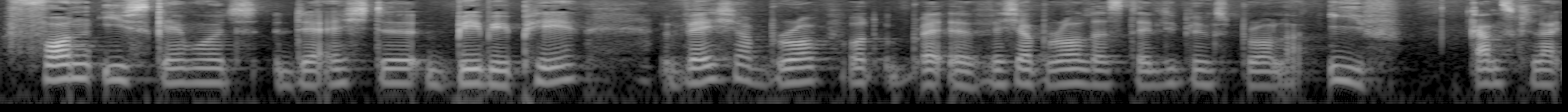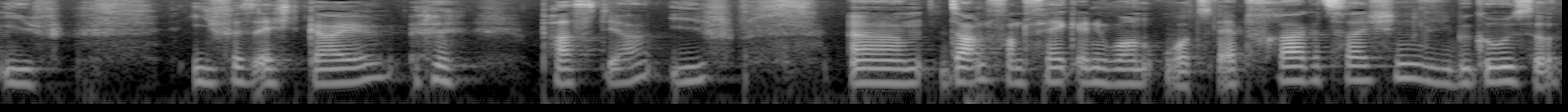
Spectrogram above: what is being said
Von Eve's Game World, der echte BBP welcher, Bra äh, welcher Brawler ist dein Lieblingsbrawler? Eve. Ganz klar Eve. Eve ist echt geil. Passt ja, Eve. Ähm, dann von Fake Anyone WhatsApp Fragezeichen. Liebe Grüße.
